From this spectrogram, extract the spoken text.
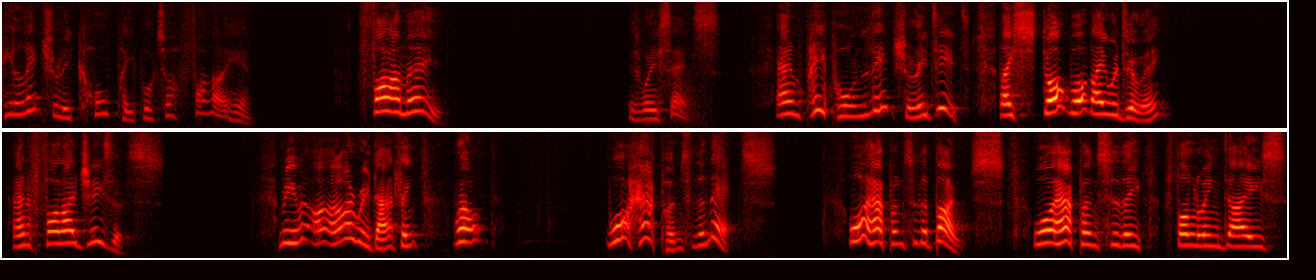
He literally called people to follow him. Follow me, is what he says. And people literally did. They stopped what they were doing and followed Jesus. I mean, I read that and think, well, what happened to the nets? What happened to the boats? What happened to the following day's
